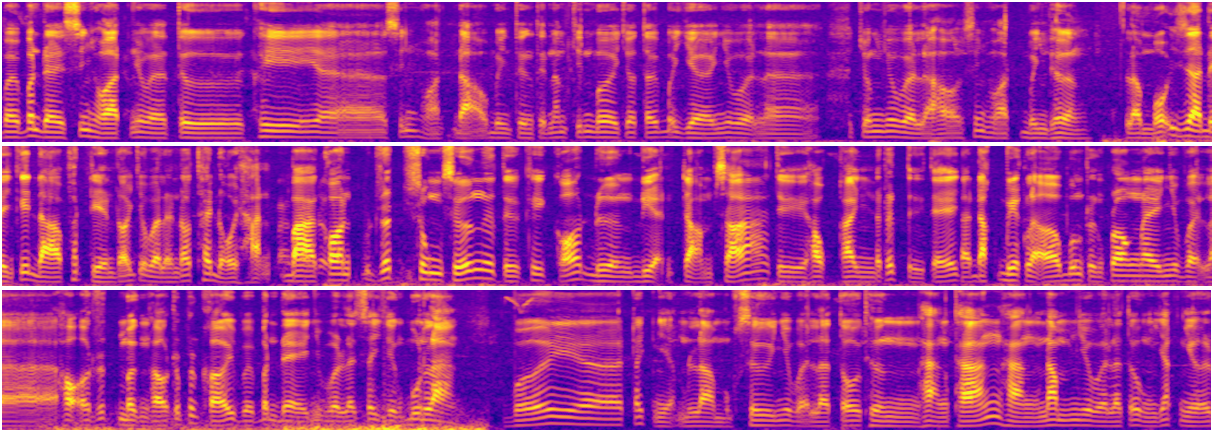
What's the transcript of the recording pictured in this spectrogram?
Về vấn đề sinh hoạt như vậy, từ khi ờ, sinh hoạt đạo bình thường từ năm 90 cho tới bây giờ như vậy là, nói chung như vậy là họ sinh hoạt bình thường. Là mỗi gia đình cái đà phát triển đó cho vậy là nó thay đổi hẳn. Bà con rất sung sướng từ khi có đường điện trạm xá thì học hành rất tử tế. Đặc biệt là ở buôn trường prong này như vậy là họ rất mừng, họ rất phấn khởi về vấn đề như vậy là xây dựng buôn làng với ờ, trách nhiệm là mục sư như vậy là tôi thường hàng tháng hàng năm như vậy là tôi cũng nhắc nhở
